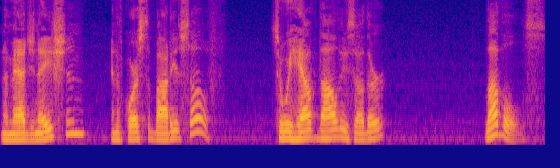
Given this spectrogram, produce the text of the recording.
an imagination, and of course the body itself. So we have now these other levels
